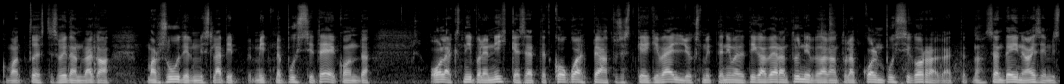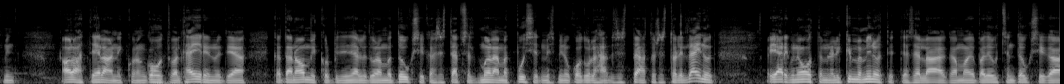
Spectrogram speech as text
kui ma tõesti sõidan väga marsruudil, mis läbib mitme bussi teekonda, oleks nii palju nihkeset, et kogu aeg peatusest keegi väljuks, mitte niimoodi, et iga veerand tunni tagant tuleb kolm bussi korraga, et, et noh, see on teine asi, mis mind alati elanikuna on kohutavalt häirinud ja ka täna hommikul pidin jälle tulema tõuksiga, sest täpselt mõlemad bussid, mis minu kodulähedasest peatusest olid läinud, järgmine ootamine oli kümme minutit ja selle ajaga ma juba jõudsin tõuksiga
